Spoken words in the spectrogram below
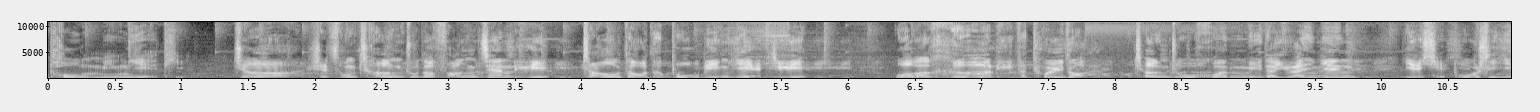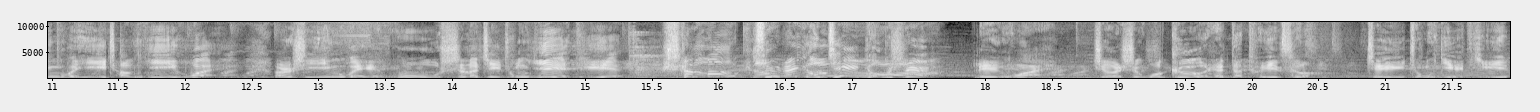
透明液体。这是从城主的房间里找到的不明液体。我们合理的推断，城主昏迷的原因。也许不是因为一场意外，而是因为误食了这种液体。什么？居然有这种事！另外，这是我个人的推测，这种液体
